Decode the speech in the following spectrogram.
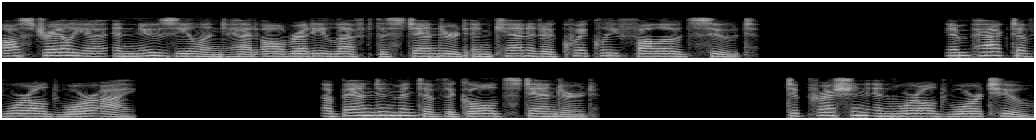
Australia and New Zealand had already left the standard and Canada quickly followed suit. Impact of World War I Abandonment of the gold standard Depression and World War II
